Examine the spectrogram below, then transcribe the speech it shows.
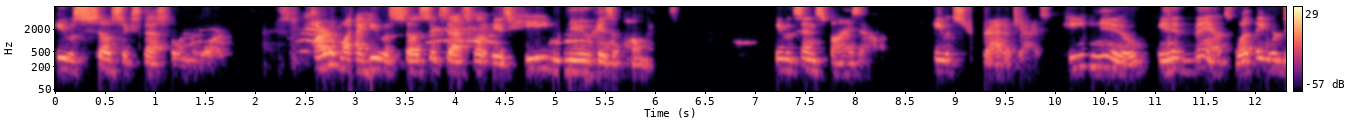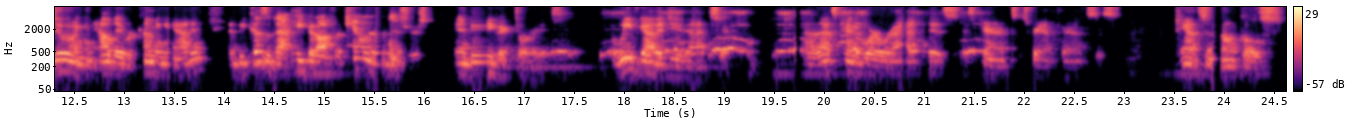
He was so successful in the war. Part of why he was so successful is he knew his opponents. He would send spies out. He would strategize. He knew in advance what they were doing and how they were coming at him. And because of that, he could offer countermeasures and be victorious. We've got to do that too. Uh, that's kind of where we're at as, as parents, as grandparents, as aunts and uncles.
